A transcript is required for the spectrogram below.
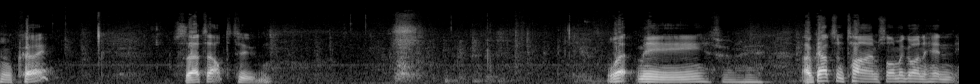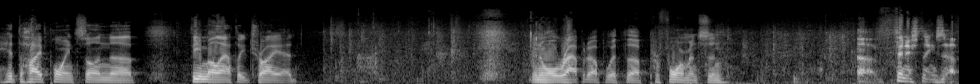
okay. So that's altitude. Let me, I've got some time, so let me go ahead and hit the high points on uh, female athlete triad. And then we'll wrap it up with uh, performance and uh, finish things up.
